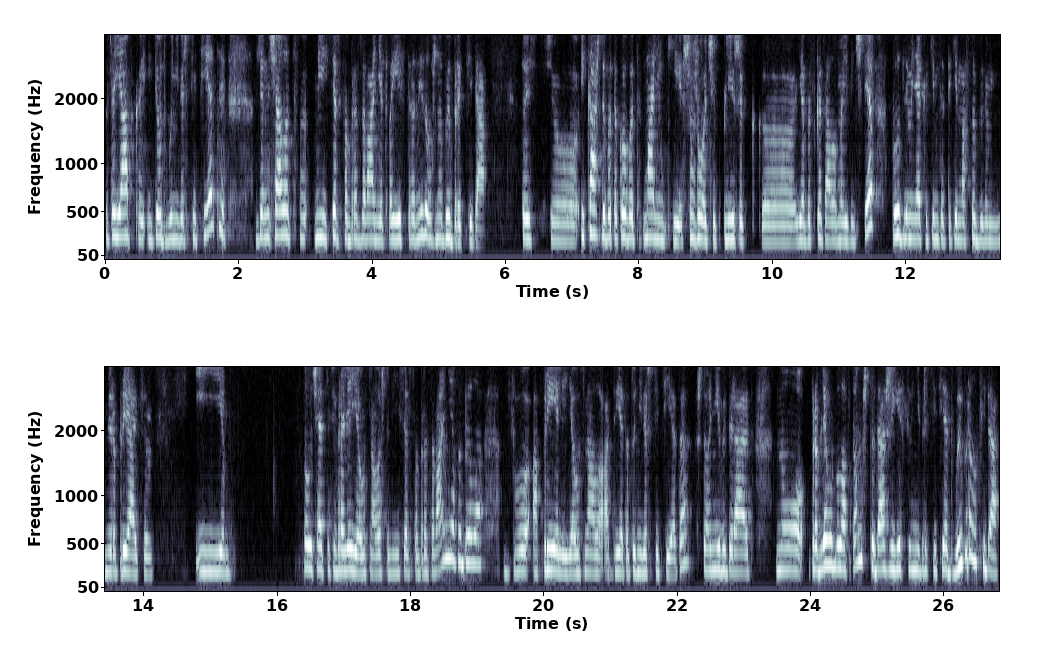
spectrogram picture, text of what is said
заявка идет в университеты, для начала Министерство образования твоей страны должно выбрать тебя. То есть и каждый вот такой вот маленький шажочек ближе к, я бы сказала, моей мечте был для меня каким-то таким особенным мероприятием. И Получается, в феврале я узнала, что Министерство образования выбрало, в апреле я узнала ответ от университета, что они выбирают, но проблема была в том, что даже если университет выбрал тебя,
